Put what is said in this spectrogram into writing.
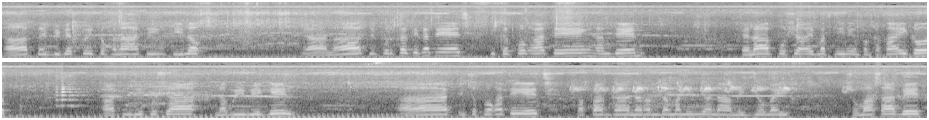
At naibigat po ito kalahating kilo. Yan, at importante katits, ito po ang ating handle. Kailangan po siya ay matini ang pagkakaikot at hindi po siya nagwiwigil. At ito po katiits, kapag uh, naramdaman ninyo na medyo may sumasabit,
